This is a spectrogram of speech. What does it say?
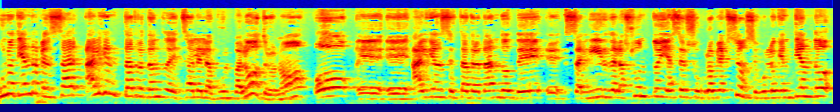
uno tiende a pensar, alguien está tratando de echarle la culpa al otro, ¿no? O eh, eh, alguien se está tratando de eh, salir del asunto y hacer su propia acción. Según lo que entiendo,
